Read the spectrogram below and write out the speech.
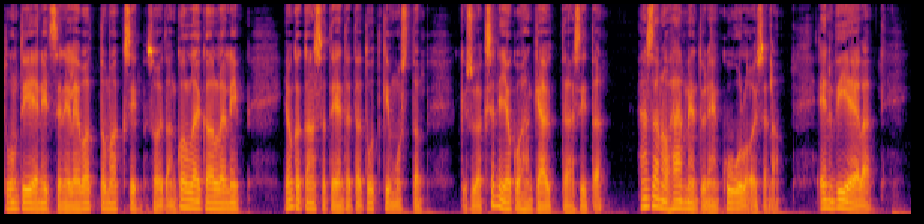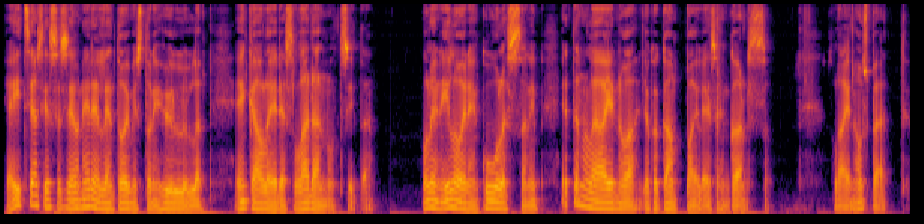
Tuntien itseni levottomaksi soitan kollegalleni, jonka kanssa teen tätä tutkimusta, kysyäkseni joko hän käyttää sitä. Hän sanoi hämmentyneen kuuloisena, en vielä, ja itse asiassa se on edelleen toimistoni hyllyllä, enkä ole edes ladannut sitä. Olen iloinen kuullessani, että en ole ainoa, joka kamppailee sen kanssa. Lainaus päättyy.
